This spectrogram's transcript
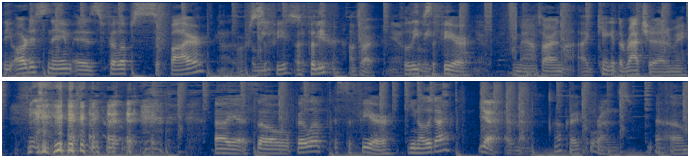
The artist's name is Philip Safire Uh, or Philippe Safire? Uh, Philippe. I'm sorry, Yeah, Philippe Philippe. Safire. Yeah. Man, I'm sorry, and I can't get the ratchet out of me. Oh yeah, so Philip Safire, you know the guy? yeah, I've met him. Okay, cool. friends. Yeah, um,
